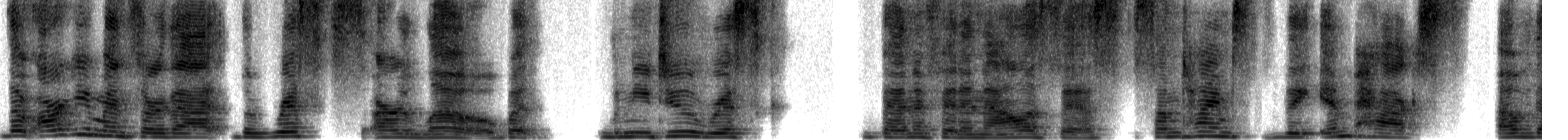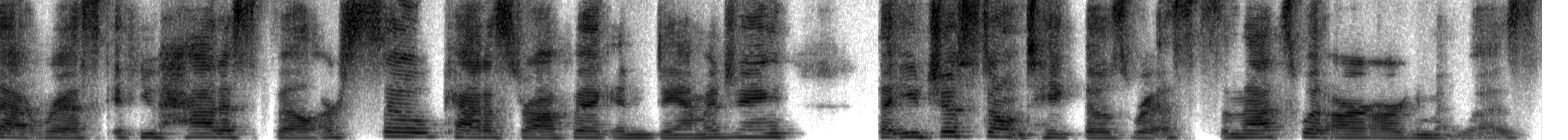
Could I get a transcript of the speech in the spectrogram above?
The arguments are that the risks are low, but when you do risk benefit analysis, sometimes the impacts of that risk, if you had a spill, are so catastrophic and damaging that you just don't take those risks. And that's what our argument was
